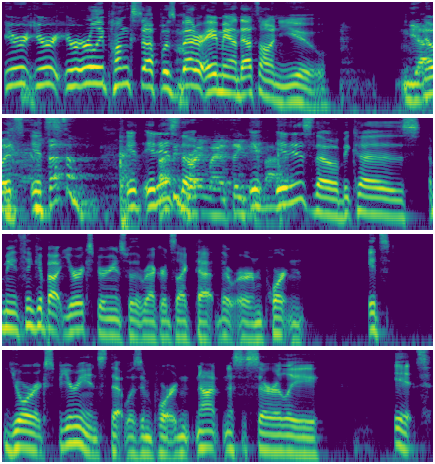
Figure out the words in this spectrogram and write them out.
your your your early punk stuff was better. Hey, man, that's on you. yeah, No, it's- it's- that's a It, it is a though. great way of thinking it, about it it. is though because I mean, think about your experience with records like that that were important. It's your experience that was important, not necessarily it.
